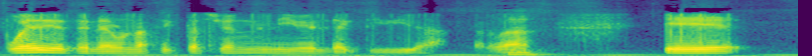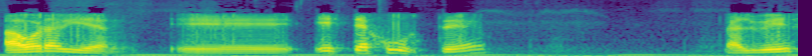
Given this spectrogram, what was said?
puede tener una afectación en el nivel de actividad, ¿verdad? Eh, ahora bien, eh, este ajuste tal vez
